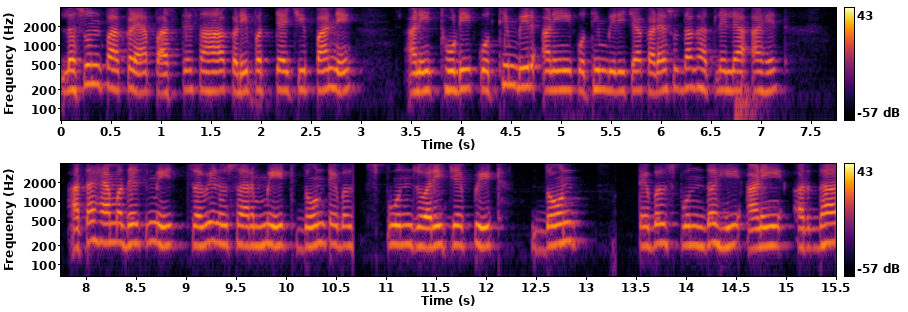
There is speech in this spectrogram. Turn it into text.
लसूण पाकळ्या पाच ते सहा कढीपत्त्याची पाने आणि थोडी कोथिंबीर आणि कोथिंबिरीच्या कड्यासुद्धा घातलेल्या आहेत. आता ह्यामध्येच मी चवीनुसार मीठ दोन टेबल स्पून ज्वारीचे पीठ दोन टेबलस्पून दही आणि अर्धा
